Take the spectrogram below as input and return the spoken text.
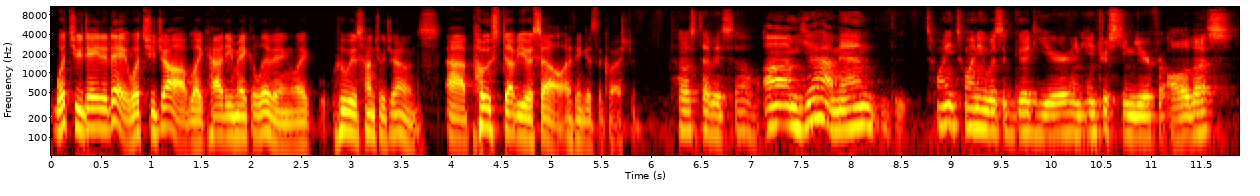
what's your day to day? What's your job? Like, how do you make a living? Like, who is Hunter Jones? Uh, Post WSL, I think is the question. Post WSL. Um, yeah, man, 2020 was a good year, an interesting year for all of us.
